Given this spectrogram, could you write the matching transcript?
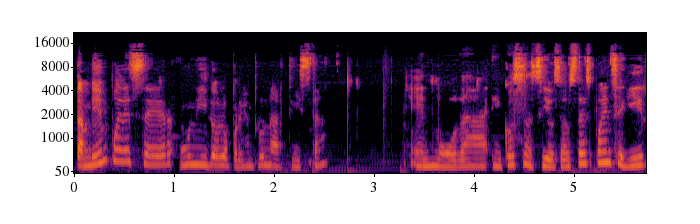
También puede ser un ídolo, por ejemplo, un artista en moda, en cosas así. O sea, ustedes pueden seguir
